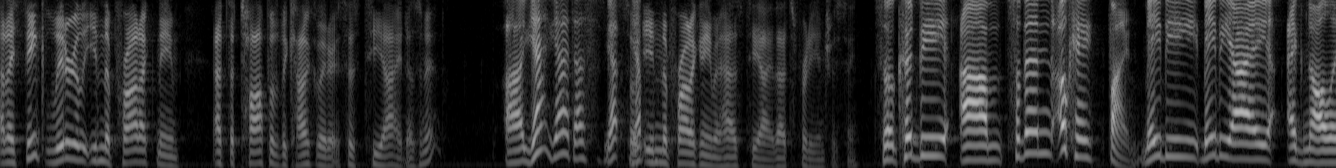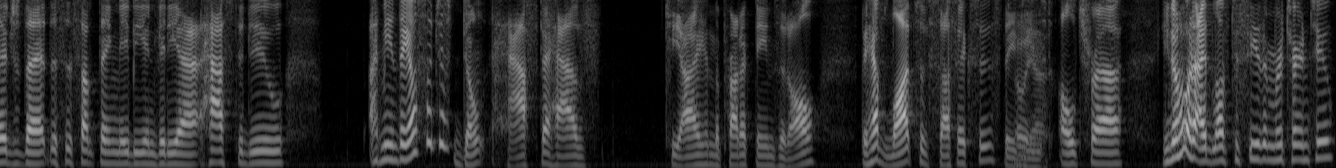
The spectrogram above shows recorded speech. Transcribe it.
and I think literally in the product name at the top of the calculator it says TI, doesn't it? Uh, yeah, yeah, it does. Yep, So yep. in the product name it has TI. That's pretty interesting. So it could be. Um, so then, okay, fine. Maybe, maybe I acknowledge that this is something maybe Nvidia has to do. I mean, they also just don't have to have TI in the product names at all. They have lots of suffixes. They've Oh, yeah. used Ultra. You know what I'd love to see them return to?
